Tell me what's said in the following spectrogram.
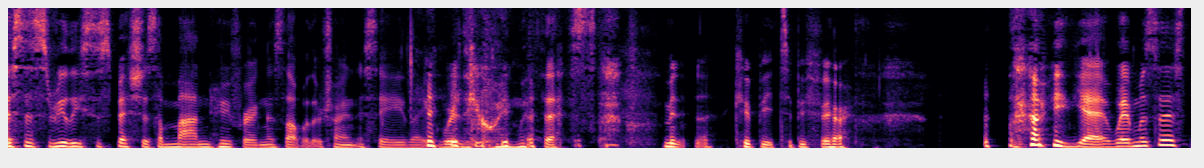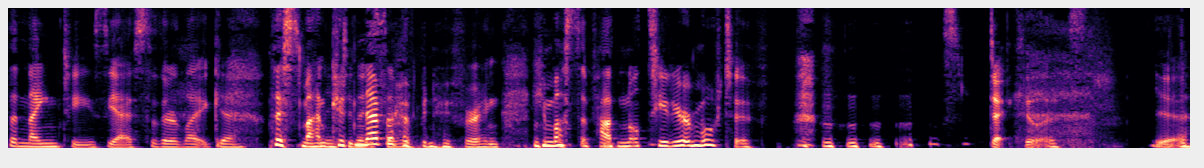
This is really suspicious. A man hoovering is that what they're trying to say? Like where are they going with this? I mean, it could be, to be fair. I mean, yeah. When was this? The nineties. Yeah. So they're like, Yeah. this man could never have been hoovering. He must have had an ulterior motive. it's ridiculous. Yeah.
